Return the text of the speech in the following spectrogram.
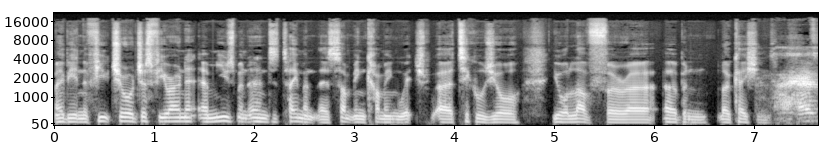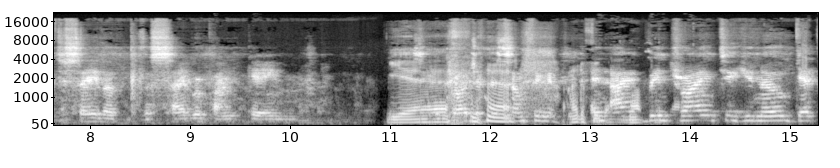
maybe in the future or just for your own amusement and entertainment, there's something coming which uh, tickles your your love for uh, urban locations. I have to say that the cyberpunk game yeah. project is something, and I've been trying to, you know, get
